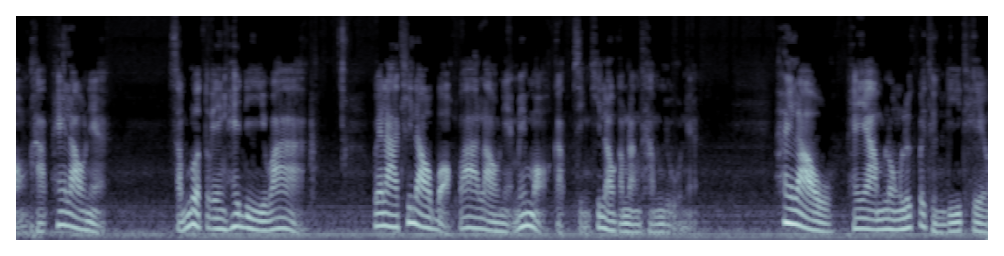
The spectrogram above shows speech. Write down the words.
2ครับให้เราเนี่ยสำรวจตัวเองให้ดีว่า เวลาที่เราบอกว่าเราเนี่ยไม่เหมาะกับสิ่งที่เรากำลังทำอยู่เนี่ยให้เราพยายามลงลึกไปถึงดีเทล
